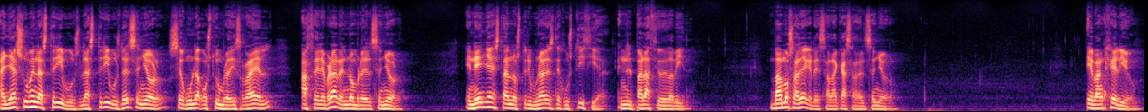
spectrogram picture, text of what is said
Allá suben las tribus, las tribus del Señor, según la costumbre de Israel, a celebrar el nombre del Señor. En ella están los tribunales de justicia, en el palacio de David. Vamos alegres a la casa del Señor. Evangelio.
